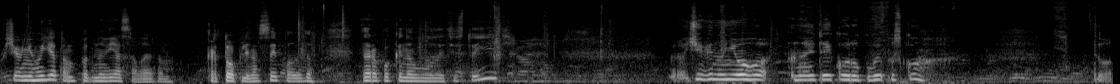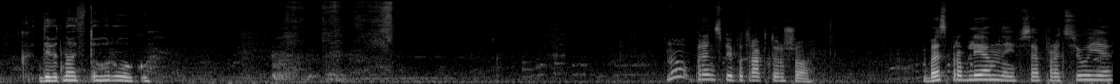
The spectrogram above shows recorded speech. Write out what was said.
Хоча в нього є там під навіс, але там картоплі насипали. Зараз поки на вулиці стоїть. Коротше, він у нього, знаєте, якого року випуску? Так, 19-го року. Ну, в принципі, по трактору що? Безпроблемний, все працює.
